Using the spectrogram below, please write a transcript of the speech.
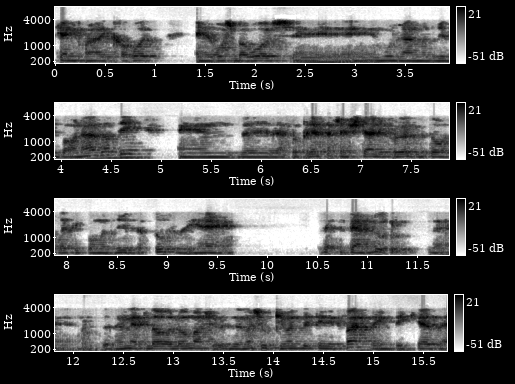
כן יכולה להתחרות ראש בראש מול ריאל מדריד בעונה הזאת. ולעשות רצח של שתי אליפויות בתור אתלטיקו מדריד רצוף זה יהיה... זה הזוי, זה באמת לא, לא משהו, זה משהו כמעט בלתי נתפס, ואם זה יקרה זה...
